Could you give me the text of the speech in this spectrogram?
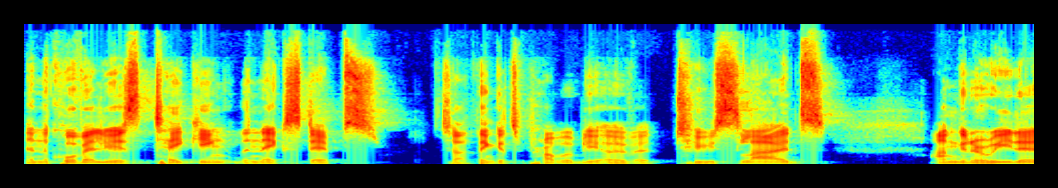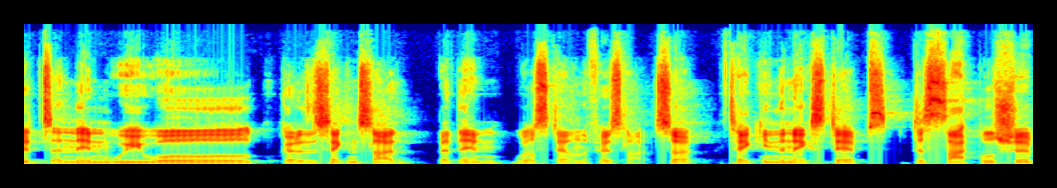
and the core value is taking the next steps. So, I think it's probably over two slides. I'm going to read it and then we will go to the second slide, but then we'll stay on the first slide. So, taking the next steps. Discipleship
